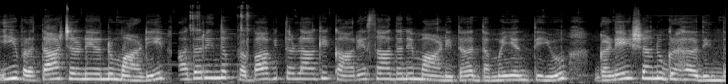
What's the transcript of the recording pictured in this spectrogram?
ಈ ವ್ರತಾಚರಣೆಯನ್ನು ಮಾಡಿ ಅದರಿಂದ ಪ್ರಭಾವಿತಳಾಗಿ ಕಾರ್ಯಸಾಧನೆ ಮಾಡಿದ ದಮಯಂತಿಯು ಗಣೇಶಾನುಗ್ರಹದಿಂದ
